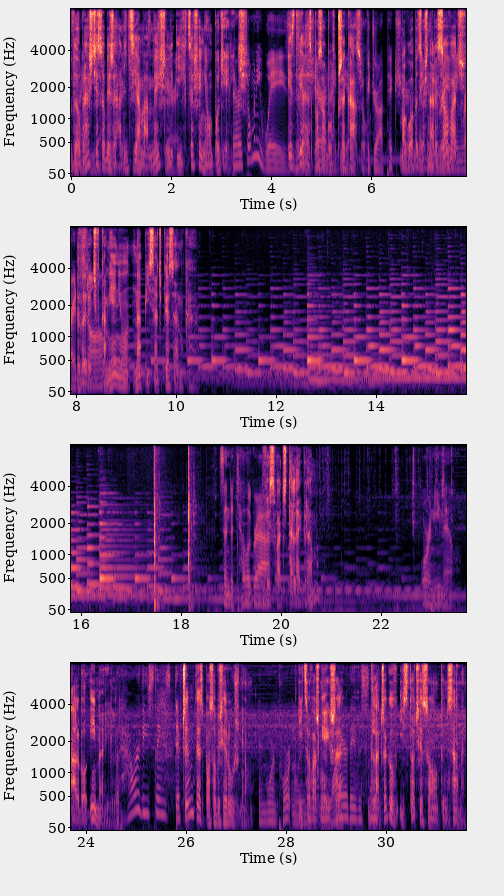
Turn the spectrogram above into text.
Wyobraźcie sobie, że Alicja ma myśl i chce się nią podzielić. Jest wiele sposobów przekazu. Mogłoby coś narysować, wyryć w kamieniu, napisać piosenkę. Wysłać telegram or an email. Albo e-mail. Czym te sposoby się różnią? I co ważniejsze, dlaczego w istocie są tym samym?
